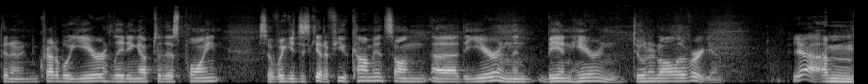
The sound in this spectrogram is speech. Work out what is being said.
been an incredible year leading up to this point. So if we could just get a few comments on uh, the year and then being here and doing it all over again. Yeah, um,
